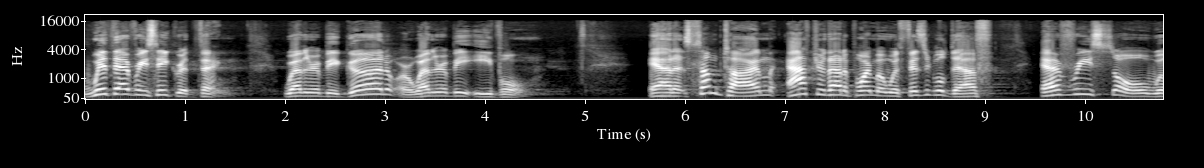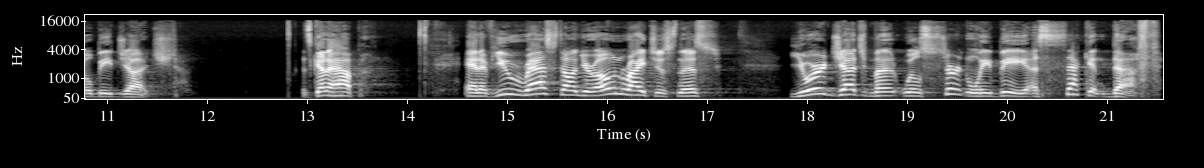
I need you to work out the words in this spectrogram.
with every secret thing whether it be good or whether it be evil. And at some time after that appointment with physical death, every soul will be judged. It's going to happen. And if you rest on your own righteousness, your judgment will certainly be a second death.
